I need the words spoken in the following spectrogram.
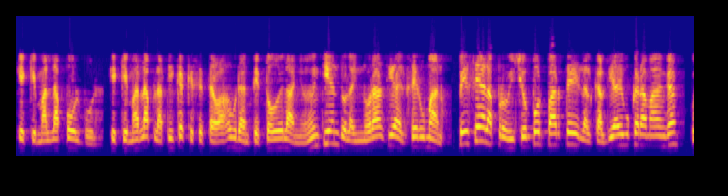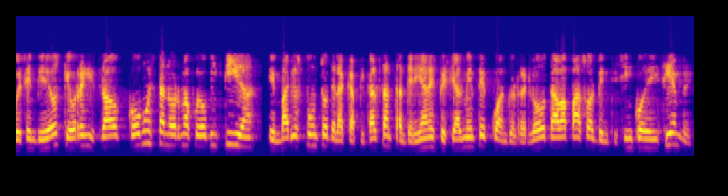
que quemar la pólvora, que quemar la platica que se trabaja durante todo el año. No entiendo la ignorancia del ser humano. Pese a la provisión por parte de la alcaldía de Bucaramanga, pues en videos quedó registrado cómo esta norma fue omitida en varios puntos de la capital santanderiana, especialmente cuando el reloj daba paso al 25 de diciembre.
